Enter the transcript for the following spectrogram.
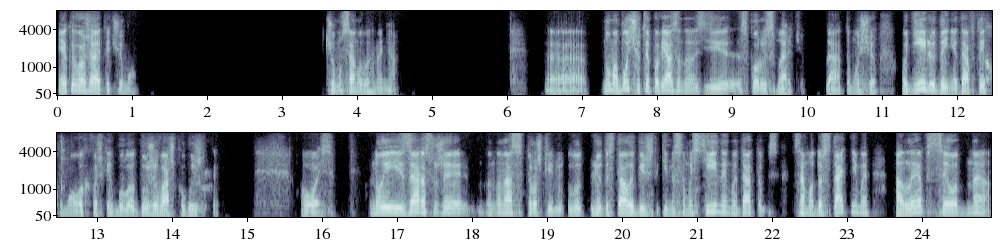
Як ви вважаєте, чому? Чому саме вигнання? Е, ну, мабуть, що це пов'язано зі скорою смертю, да? тому що одній людині да, в тих умовах важких було дуже важко вижити. Ось. Ну і зараз уже у нас трошки люди стали більш такими самостійними, да, самодостатніми, але все одно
